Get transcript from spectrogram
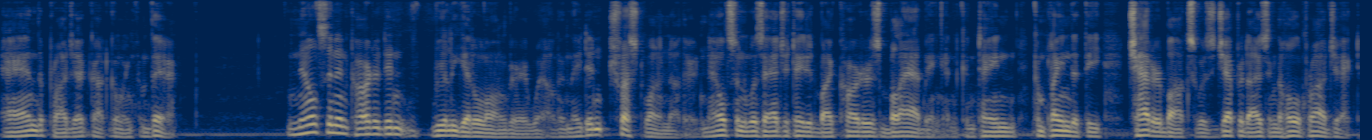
and the project got going from there. Nelson and Carter didn't really get along very well, and they didn't trust one another. Nelson was agitated by Carter's blabbing and complained that the chatterbox was jeopardizing the whole project.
